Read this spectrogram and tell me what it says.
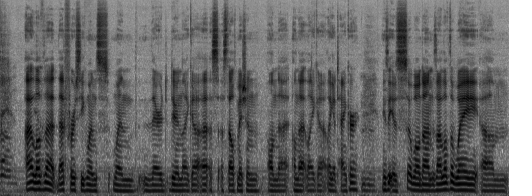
Um, I love that that first sequence when they're doing like a, a- a stealth mission on that on that like a, like a tanker. Mm-hmm. Because it is so well done. Is I love the way um,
